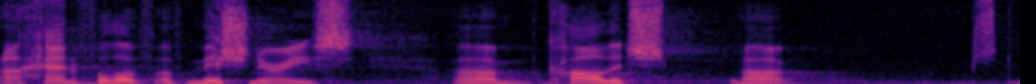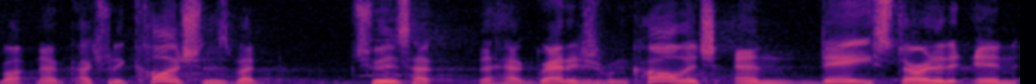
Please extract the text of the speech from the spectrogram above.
a handful of, of missionaries, um, college, uh, not actually college students, but students that had graduated from college, and they started in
